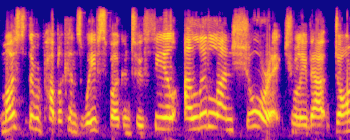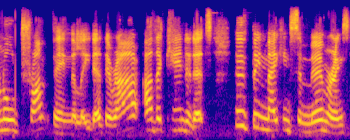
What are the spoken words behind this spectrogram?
Most of the Republicans we've spoken to feel a little unsure, actually, about Donald Trump being the leader. There are other candidates who've been making some murmurings,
